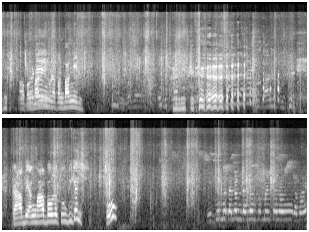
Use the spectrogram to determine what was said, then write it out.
oh, pangbangin mo na, pangbangin. Grabe ang mabaw ng tubig, guys. Oh, Medyo madalam-dalam pa man ng kamay.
